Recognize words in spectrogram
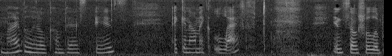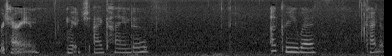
my political compass is economic left and social libertarian, which I kind of agree with, kind of.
